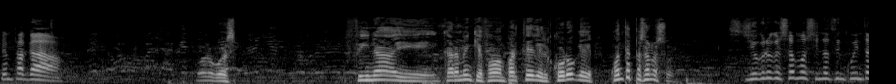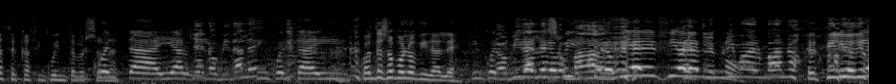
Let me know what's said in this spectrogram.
Ven para acá. Bueno, pues. Fina y Carmen, que forman parte del coro. que ¿Cuántas personas son? Yo creo que somos, si no 50, cerca de 50 personas. 50 y algo. ¿Los Vidales? 50 y... ¿Cuántos somos los Vidales? 50. Los Vidales lo son voy- más, te lo voy a ¿eh? decir ahora Entre mismo. primos hermanos. Cecilio dijo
